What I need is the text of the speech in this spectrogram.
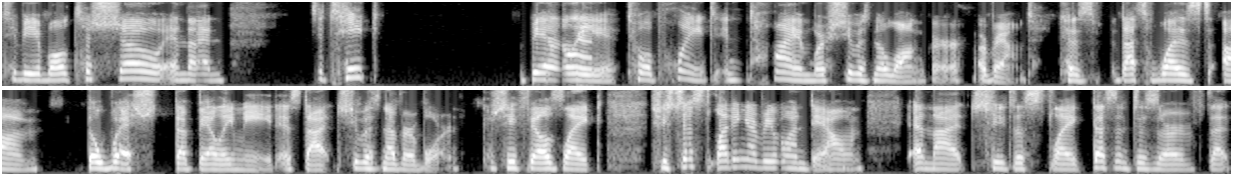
to be able to show and then to take Bailey to a point in time where she was no longer around because that's was um the wish that Bailey made is that she was never born because she feels like she's just letting everyone down and that she just like doesn't deserve that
